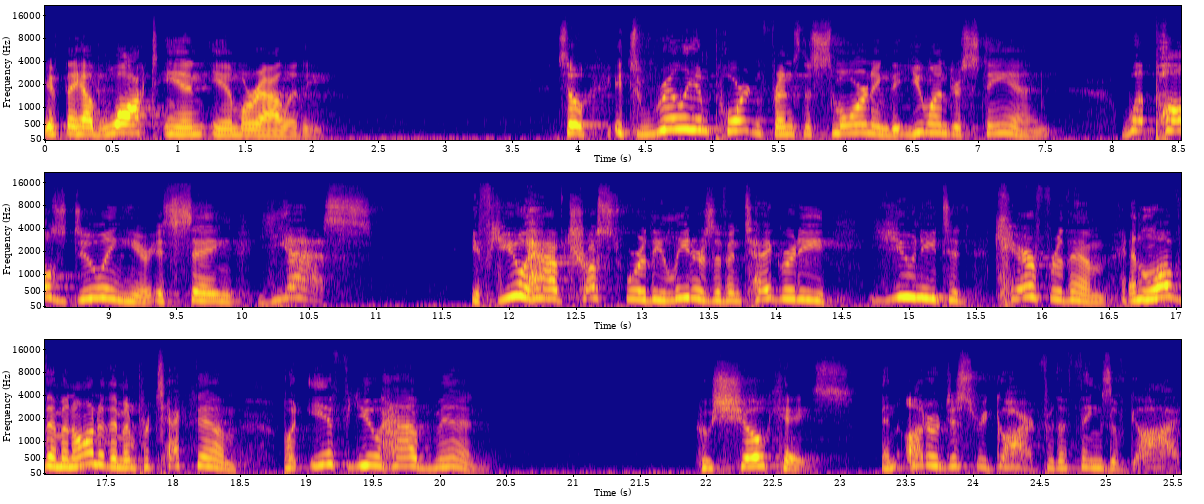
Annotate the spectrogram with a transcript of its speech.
if they have walked in immorality. So it's really important, friends, this morning that you understand what Paul's doing here is saying, yes, if you have trustworthy leaders of integrity, you need to care for them and love them and honor them and protect them. But if you have men who showcase an utter disregard for the things of God,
